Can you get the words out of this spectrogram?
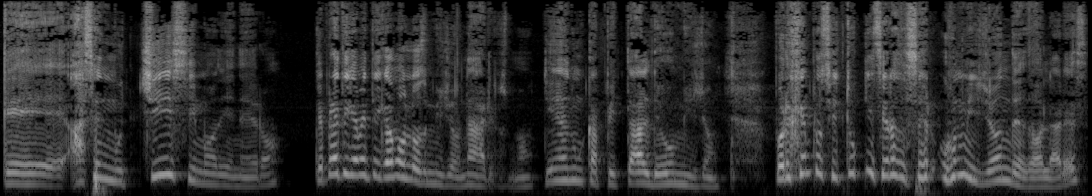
que hacen muchísimo dinero, que prácticamente digamos los millonarios, ¿no? Tienen un capital de un millón. Por ejemplo, si tú quisieras hacer un millón de dólares,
